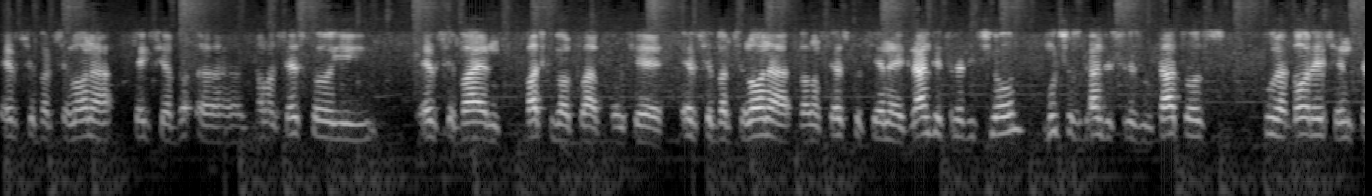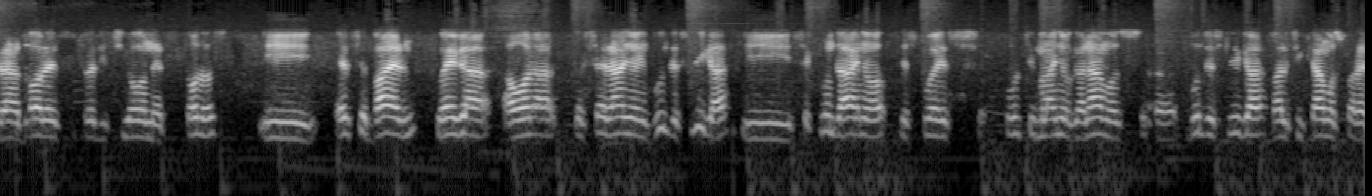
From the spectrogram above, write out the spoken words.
FC Barcelona, FC uh, baloncesto y FC Bayern Basketball Club, porque FC Barcelona baloncesto tiene grande tradición, muchos grandes resultados, jugadores, entrenadores, tradiciones, todos. Y FC Bayern juega ahora tercer año en Bundesliga y segundo año después, último año ganamos uh, Bundesliga, cualificamos para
